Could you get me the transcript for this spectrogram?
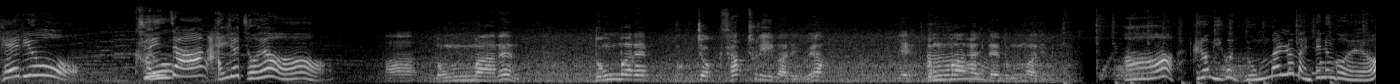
재료. 가루? 주인장 알려줘요. 아, 녹말은 녹말의 북쪽 사투리 말이고요. 예, 녹말할 때 녹말입니다. 아, 그럼 이거 녹말로 만드는 거예요?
